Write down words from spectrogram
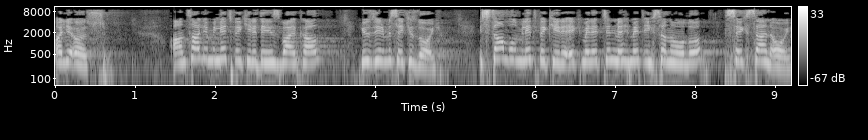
Ali Öz. Antalya Milletvekili Deniz Baykal 128 oy. İstanbul Milletvekili Ekmelettin Mehmet İhsanoğlu 80 oy.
